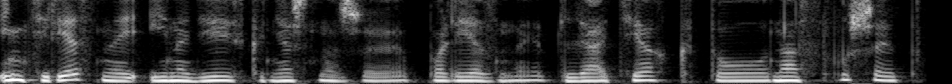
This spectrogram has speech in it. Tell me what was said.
интересной и, надеюсь, конечно же, полезной для тех, кто нас слушает.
